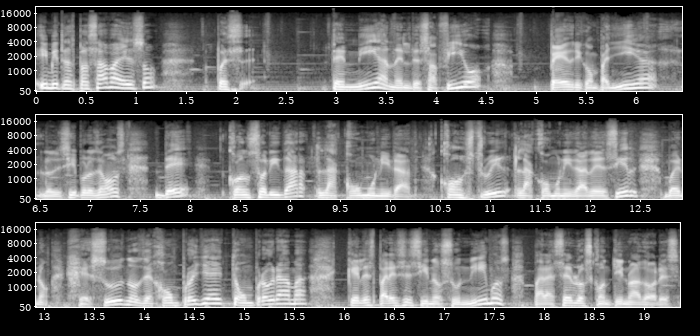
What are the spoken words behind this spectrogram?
Y mientras pasaba eso, pues tenían el desafío, Pedro y compañía, los discípulos de de consolidar la comunidad, construir la comunidad, es decir, bueno, Jesús nos dejó un proyecto, un programa, ¿qué les parece si nos unimos para ser los continuadores?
